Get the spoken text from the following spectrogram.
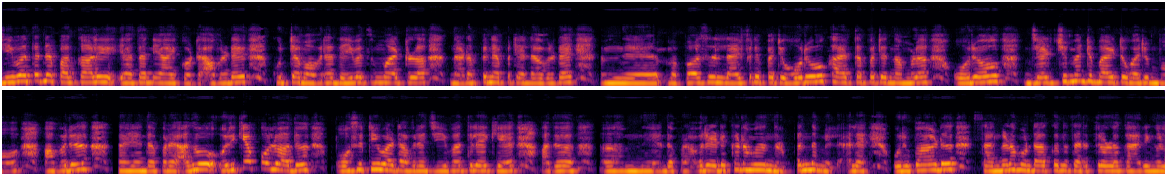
ജീവിതത്തിന്റെ പങ്കാളി തന്നെ ആയിക്കോട്ടെ. അവരുടെ കുറ്റം അവരുടെ ദൈവത്തുമായിട്ടുള്ള നടപ്പിനെ പറ്റി അല്ല അവരുടെ പേഴ്സണൽ ലൈഫിനെ പറ്റി ഓരോ കാര്യത്തെ പറ്റി നമ്മൾ ഓരോ ജഡ്ജ്മെന്റുമായിട്ട് വരുമ്പോൾ അവർ എന്താ പറയാ അത് ഒരിക്കൽ പോലും അത് പോസിറ്റീവായിട്ട് അവരുടെ ജീവിതത്തിലേക്ക് അത് എന്താ എന്താ പറയാ അവരെടുക്കണമെന്ന് നിർബന്ധമില്ല അല്ലെ? ഒരുപാട് സങ്കടമുണ്ടാക്കുന്ന തരത്തിലുള്ള കാര്യങ്ങൾ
